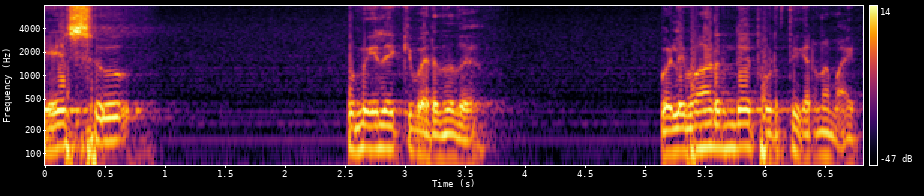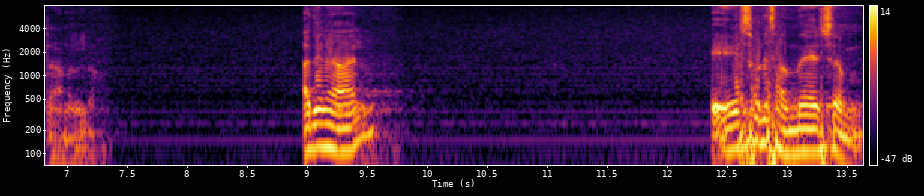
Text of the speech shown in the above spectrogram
യേശു ഭൂമിയിലേക്ക് വരുന്നത് വെളിപാടിന്റെ പൂർത്തീകരണമായിട്ടാണല്ലോ. അതിനാൽ യേശുവിന്റെ സന്ദേശം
